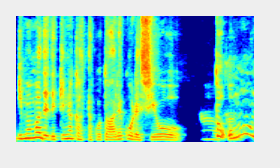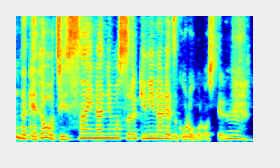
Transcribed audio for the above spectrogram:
今までできなかったことあれこれしようと思うんだけど、実際何もする気になれずゴロゴロしてる。うん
